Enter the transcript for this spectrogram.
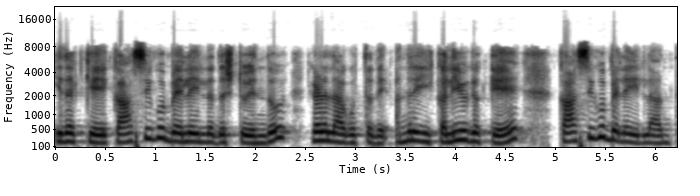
ಇದಕ್ಕೆ ಕಾಸಿಗೂ ಬೆಲೆ ಇಲ್ಲದಷ್ಟು ಎಂದು ಹೇಳಲಾಗುತ್ತದೆ. ಅಂದರೆ ಈ ಕಲಿಯುಗಕ್ಕೆ ಕಾಸಿಗೂ ಬೆಲೆ ಇಲ್ಲ ಅಂತ.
